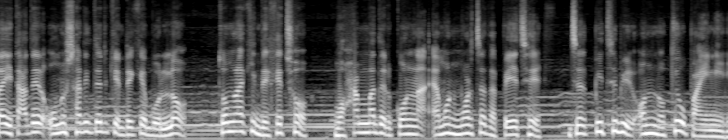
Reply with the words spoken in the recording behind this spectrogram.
তাই তাদের অনুসারীদেরকে ডেকে বলল তোমরা কি দেখেছ? মোহাম্মদের কন্যা এমন মর্যাদা পেয়েছে যা পৃথিবীর অন্য কেউ পায়নি।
